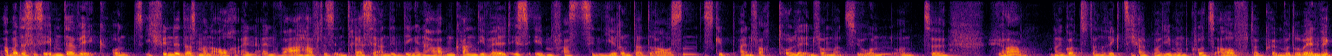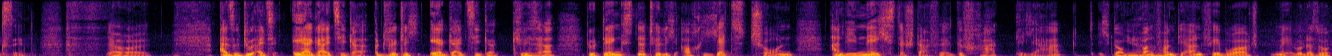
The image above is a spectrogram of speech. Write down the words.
Aber das ist eben der Weg. Und ich finde, dass man auch ein, ein wahrhaftes Interesse an den Dingen haben kann. Die Welt ist eben faszinierend da draußen. Es gibt einfach tolle Informationen. Und äh, ja, mein Gott, dann regt sich halt mal jemand kurz auf, da können wir drüber hinwegsehen. Jawohl. Also du als ehrgeiziger und wirklich ehrgeiziger Quizzer, du denkst natürlich auch jetzt schon an die nächste Staffel gefragt gejagt. Ich glaube, ja. wann fangt die an? Februar oder so?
